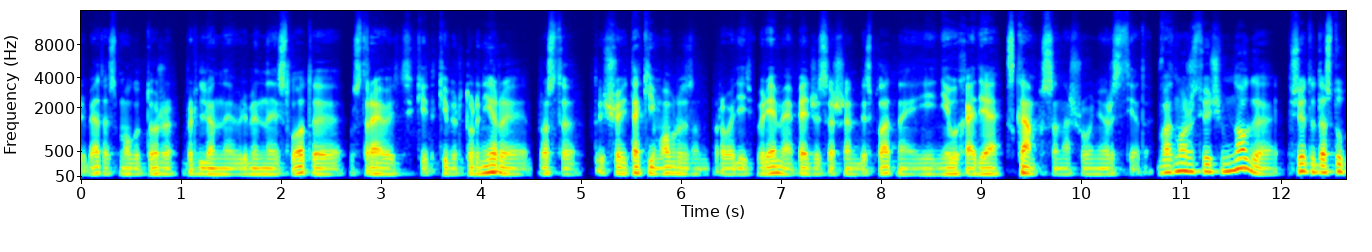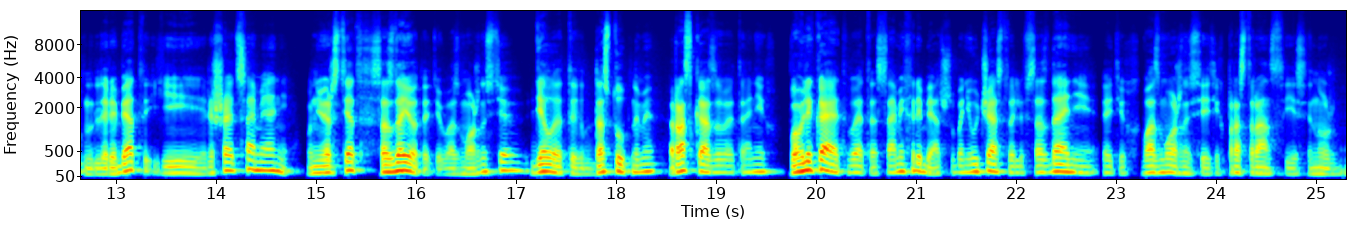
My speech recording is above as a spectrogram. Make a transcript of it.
Ребята смогут тоже определенные временные слоты устраивать какие-то кибертурниры, просто еще и таким образом проводить время, опять же, совершенно бесплатно и не выходя с кампуса нашего университета. Возможностей очень много, все это доступно для ребят и решают сами они. Университет создает эти возможности, делает их доступными, рассказывает о них, вовлекает в это самих ребят, чтобы они участвовали в создании этих возможностей, этих пространств, если нужно.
